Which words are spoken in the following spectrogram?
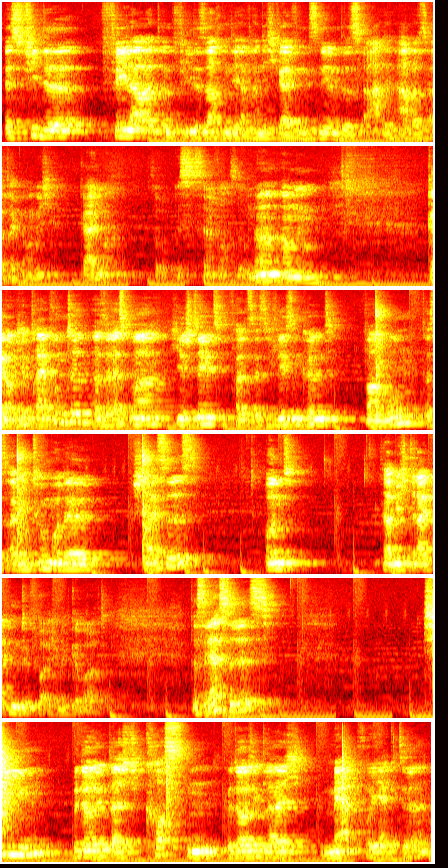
es viele Fehler hat und viele Sachen, die einfach nicht geil funktionieren und das den Arbeitsalltag auch nicht geil machen. So ist es einfach so. Ne? Ähm, genau, ich habe drei Punkte. Also erstmal, hier steht, falls ihr es nicht lesen könnt, warum das Agenturmodell scheiße ist. Und da habe ich drei Punkte für euch mitgebracht. Das erste ist, Team bedeutet gleich Kosten, bedeutet gleich mehr Projekte,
